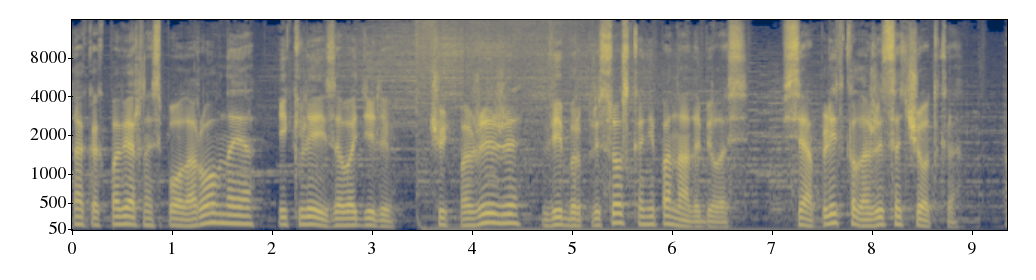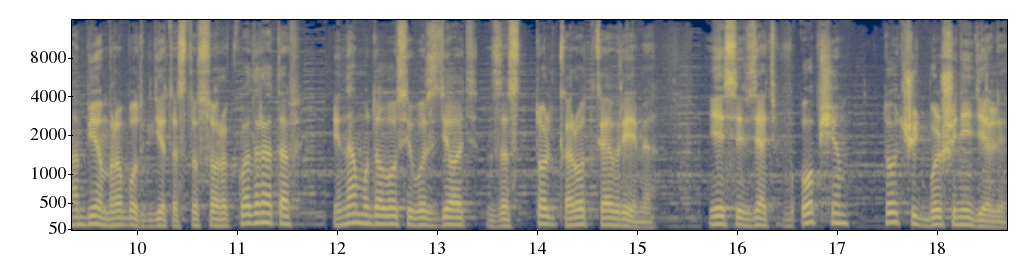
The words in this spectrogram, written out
Так как поверхность пола ровная и клей заводили Чуть пожиже вибр-присоска не понадобилась. Вся плитка ложится четко. Объем работ где-то 140 квадратов, и нам удалось его сделать за столь короткое время. Если взять в общем, то чуть больше недели.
